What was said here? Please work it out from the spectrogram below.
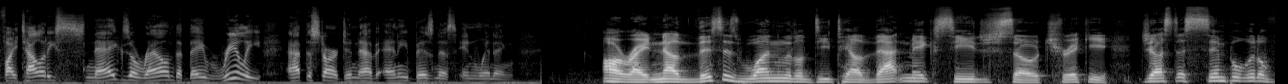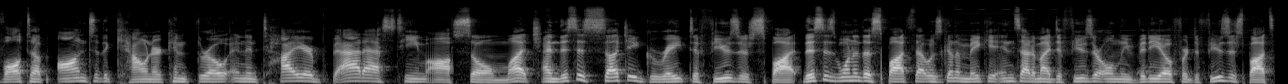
Vitality snags a round that they really, at the start, didn't have any business in winning. Alright, now this is one little detail that makes Siege so tricky. Just a simple little vault up onto the counter can throw an entire badass team off so much. And this is such a great defuser spot. This is one of the spots that was to make it inside of my defuser only video for defuser spots.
